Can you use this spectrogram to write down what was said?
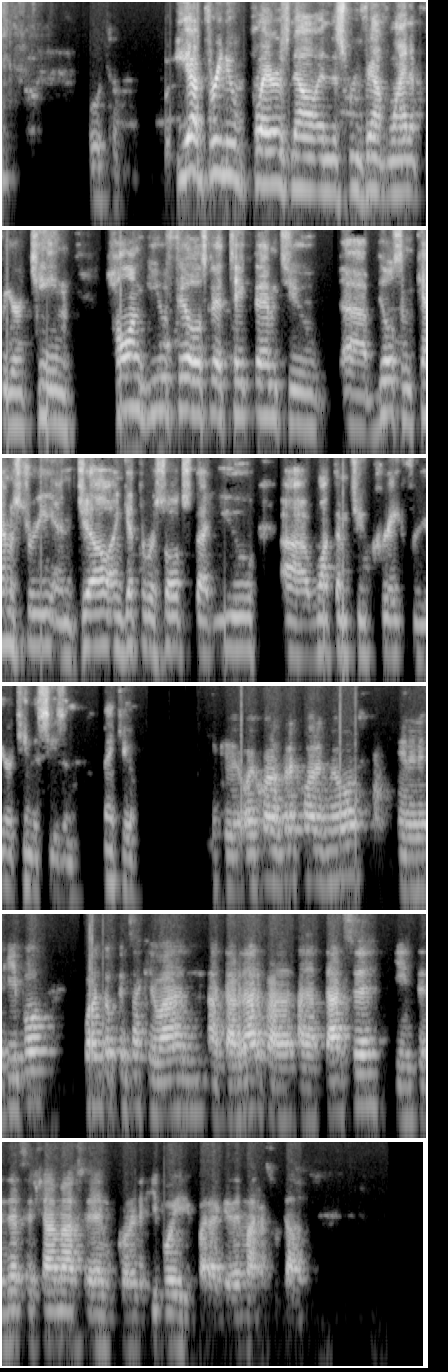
You have three new players now in this revamped lineup for your team. How long do you feel it's going to take them to uh, build some chemistry and gel and get the results that you uh, want them to create for your team this season? Thank you. Y que hoy fueron tres jugadores nuevos en el equipo. ¿Cuánto pensás que van a tardar para adaptarse y entenderse ya más en- con el equipo y para que den más resultados?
